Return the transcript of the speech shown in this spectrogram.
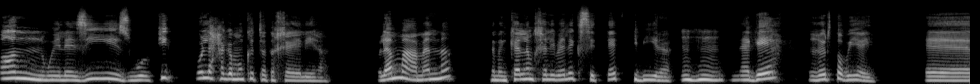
فن ولذيذ وفي كل حاجة ممكن تتخيليها ولما عملنا إحنا بنتكلم خلي بالك ستات كبيرة. نجاح غير طبيعي آه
